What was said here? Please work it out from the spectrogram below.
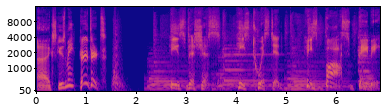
Uh, excuse me? Hit it! He's vicious. He's twisted. He's boss, baby.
